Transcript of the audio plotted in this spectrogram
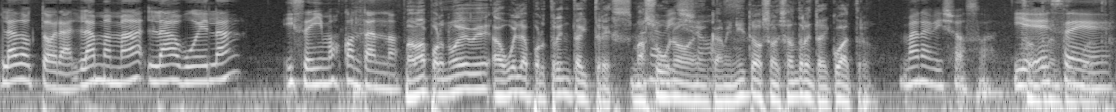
La doctora, la mamá, la abuela y seguimos contando. Mamá por 9, abuela por 33, más uno en caminito son, son 34. Maravilloso. Y Son ese 34.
